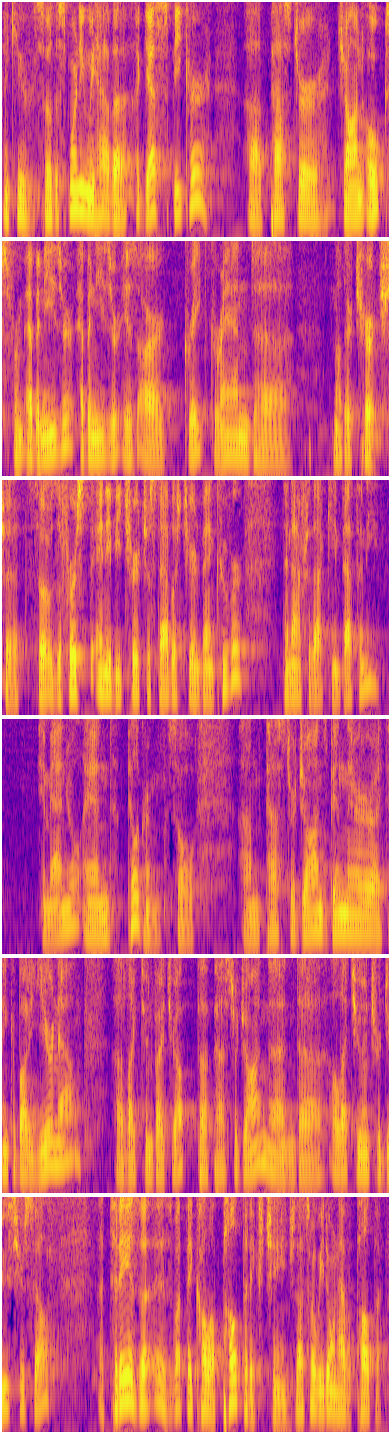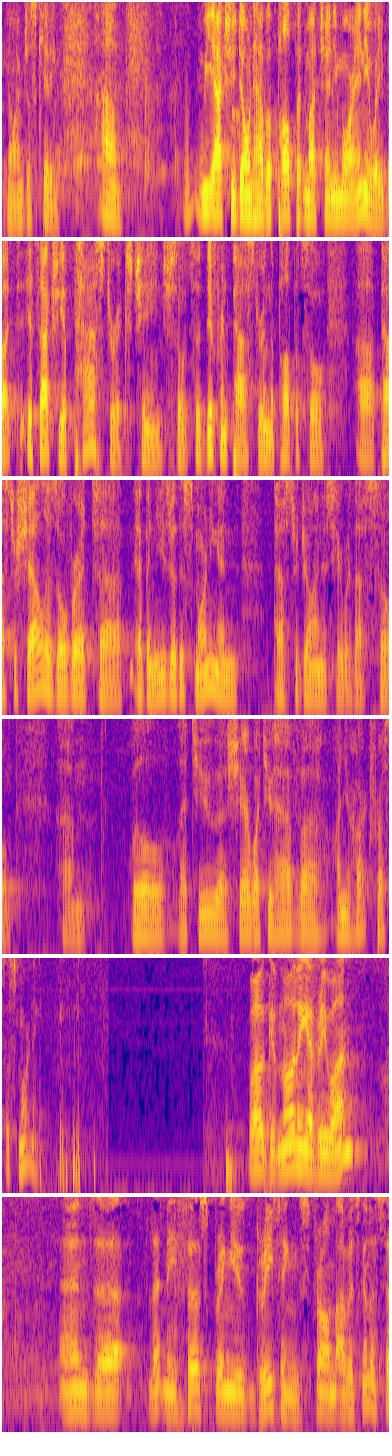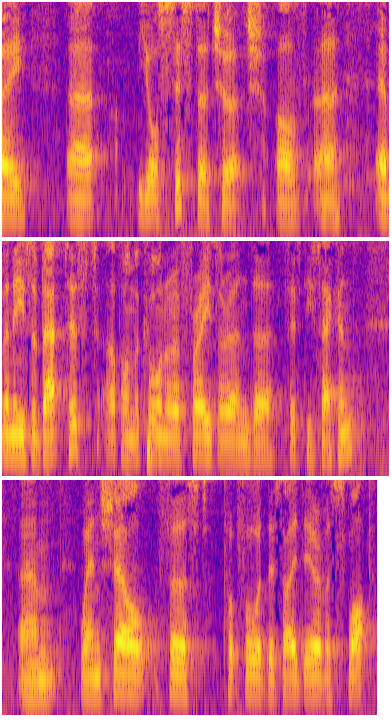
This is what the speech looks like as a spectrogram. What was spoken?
Thank you. So this morning we have a, a guest speaker, uh, Pastor John Oakes from Ebenezer. Ebenezer is our great grand uh, mother church. Uh, so it was the first NAB church established here in Vancouver. Then after that came Bethany, Emmanuel, and Pilgrim. So um, Pastor John's been there, I think, about a year now. I'd like to invite you up, uh, Pastor John, and uh, I'll let you introduce yourself. Uh, today is, a, is what they call a pulpit exchange. That's why we don't have a pulpit. No, I'm just kidding. Um, we actually don't have a pulpit much anymore anyway, but it's actually a pastor exchange. So it's a different pastor in the pulpit. So uh, Pastor Shel is over at uh, Ebenezer this morning, and Pastor John is here with us. So um, we'll let you uh, share what you have uh, on your heart for us this morning. Well, good morning, everyone. And uh, let me first bring you greetings from, I was going to say, uh, your sister church of uh, Ebenezer Baptist up on the corner of Fraser and uh, 52nd. Um, when Shel first put forward this idea of a swap,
